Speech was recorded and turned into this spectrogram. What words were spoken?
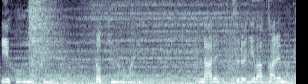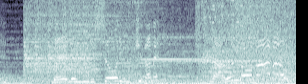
違法の国時の終わり。なれば剣は彼の手。に名言なる勝利を刻め。ラウンド・オブ・アーバロン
